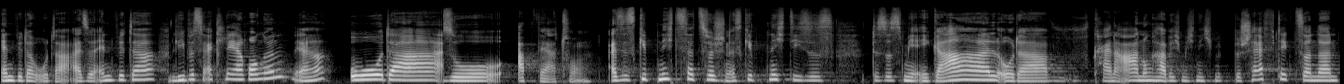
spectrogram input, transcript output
entweder oder. Also entweder Liebeserklärungen, ja, oder so Abwertung. Also es gibt nichts dazwischen. Es gibt nicht dieses, das ist mir egal oder keine Ahnung, habe ich mich nicht mit beschäftigt, sondern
